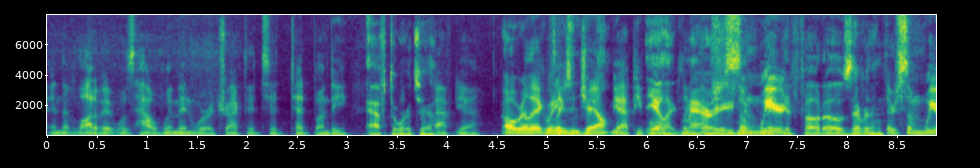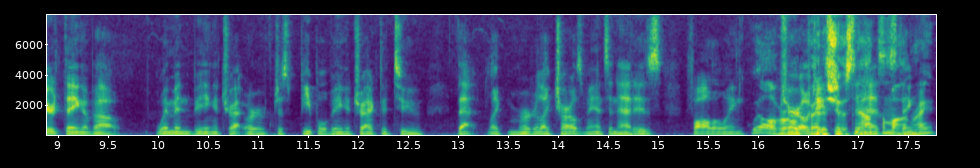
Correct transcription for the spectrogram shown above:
and a lot of it was how women were attracted to Ted Bundy. Afterwards, yeah. After, yeah, Oh, really? Like when he like- was in jail? Yeah, people. Yeah, like, there's married, just some weird. naked photos, everything. There's some weird thing about women being attracted, or just people being attracted to that like murder. Like Charles Manson had his following. We all have our Sure, own O.J. fetishes Simpson now. has Come on, thing. right?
